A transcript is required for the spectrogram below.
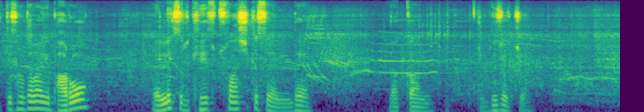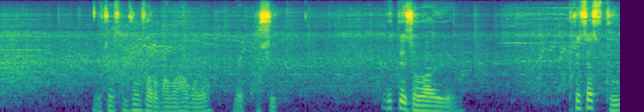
그때 상대방이 바로 엘릭스를 계속 순환시켰어야 했는데 약간 좀 늦었죠. 이제 삼총사로 방어하고요. 네, 90. 이때 제가 프린세스 두,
